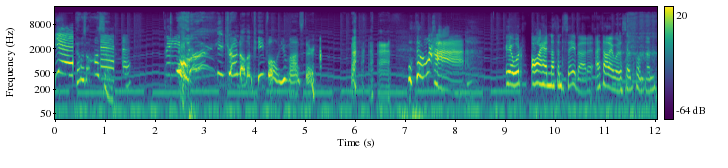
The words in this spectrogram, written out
Yeah. That was awesome. Whoa, you drowned all the people, you monster. Yeah. What? Oh, I had nothing to say about it. I thought I would have said something.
